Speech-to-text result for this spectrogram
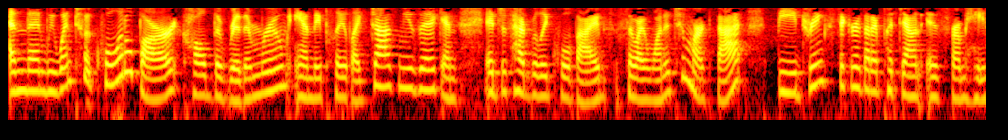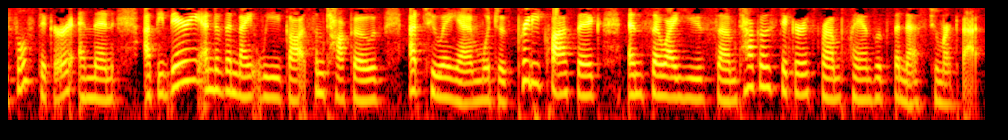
and then we went to a cool little bar called the Rhythm Room, and they played like jazz music, and it just had really cool vibes. So I wanted to mark that. The drink sticker that I put down is from Hazel Sticker, and then at the very end of the night, we got some tacos at 2 a.m., which is pretty classic. And so I used some taco stickers from Plans with Vanessa to mark that.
